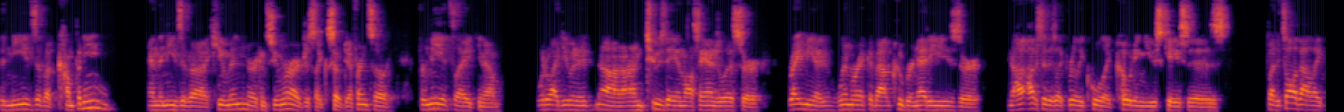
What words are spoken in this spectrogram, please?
the needs of a company and the needs of a human or a consumer are just like so different. So for me, it's like, you know, what do I do in, uh, on Tuesday in Los Angeles or write me a limerick about Kubernetes or, you know, obviously there's like really cool like coding use cases, but it's all about like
